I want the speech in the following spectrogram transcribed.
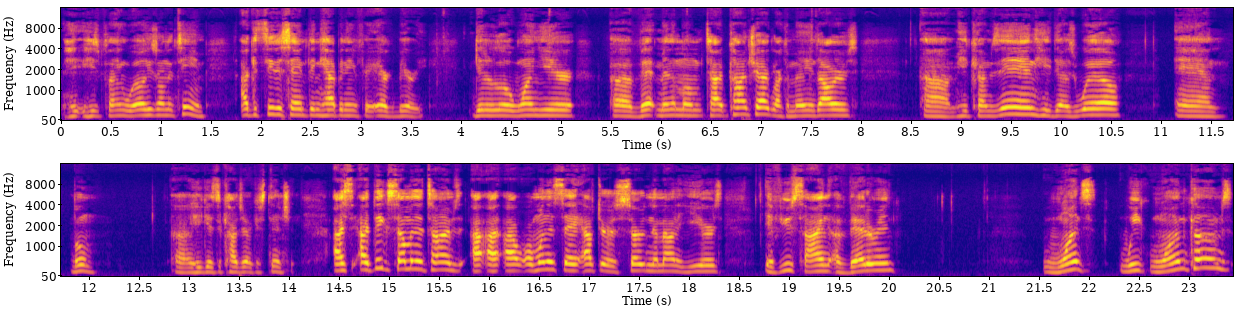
he, he's playing well. He's on the team. I could see the same thing happening for Eric Berry. Get a little one year uh, vet minimum type contract, like a million dollars. Um, he comes in, he does well, and boom, uh, he gets a contract extension. I, I think some of the times, I, I, I want to say after a certain amount of years, if you sign a veteran, once week one comes,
